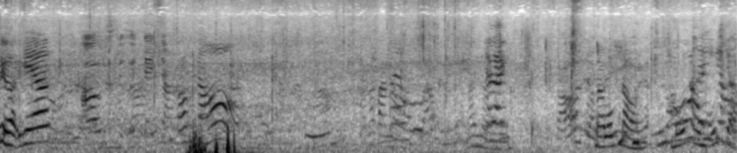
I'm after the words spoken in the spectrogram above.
sữa kia. Có nó ba bốn nồi á. bốn nồi bốn chợ.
